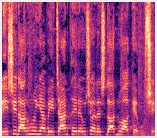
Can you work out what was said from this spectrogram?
દેશી દારૂનું અહીંયા વેચાણ થઈ રહ્યું છે. અરજદારનું આ કહેવું છે.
